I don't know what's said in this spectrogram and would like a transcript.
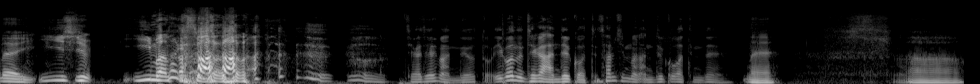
네, 22만 하겠습니다. 제가 제일 많네요. 또 이거는 제가 안 될 것 같아요. 30만 안 될 것 같은데. 네. 아,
